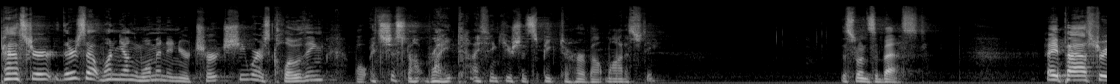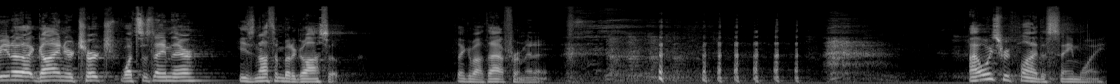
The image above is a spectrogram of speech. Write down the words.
Pastor, there's that one young woman in your church. She wears clothing. Well, it's just not right. I think you should speak to her about modesty. This one's the best. Hey, Pastor, you know that guy in your church? What's his name there? He's nothing but a gossip. Think about that for a minute. I always reply the same way.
